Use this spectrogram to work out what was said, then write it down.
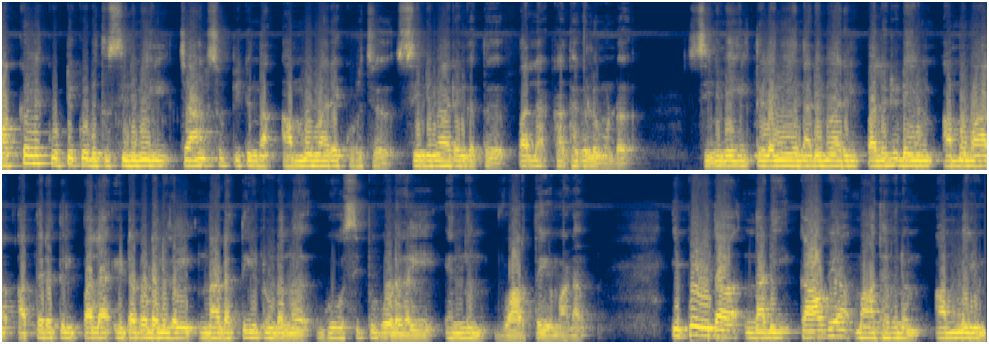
മക്കളെ കൂട്ടിക്കൊടുത്ത് സിനിമയിൽ ചാൻസ് ഒപ്പിക്കുന്ന അമ്മമാരെ കുറിച്ച് സിനിമാ രംഗത്ത് പല കഥകളുമുണ്ട്. സിനിമയിൽ തിളങ്ങിയ നടിമാരിൽ പലരുടെയും അമ്മമാർ അത്തരത്തിൽ പല ഇടപെടലുകൾ നടത്തിയിട്ടുണ്ടെന്ന് ഗോസിപ്പ് ഗോളുകളിൽ എന്നും വാർത്തയുമാണ്. ഇപ്പോഴിതാ നടി കാവ്യ മാധവനും അമ്മയും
